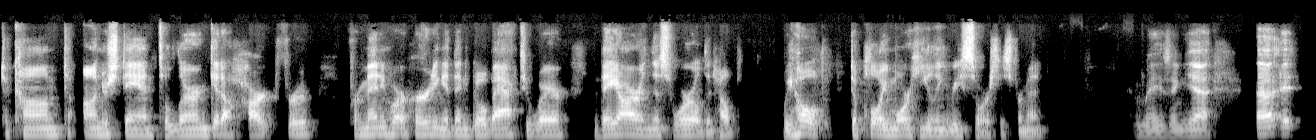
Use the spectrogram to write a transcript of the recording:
to come, to understand, to learn, get a heart for, for men who are hurting, and then go back to where they are in this world and help, we hope, deploy more healing resources for men. Amazing. Yeah. Uh, it,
